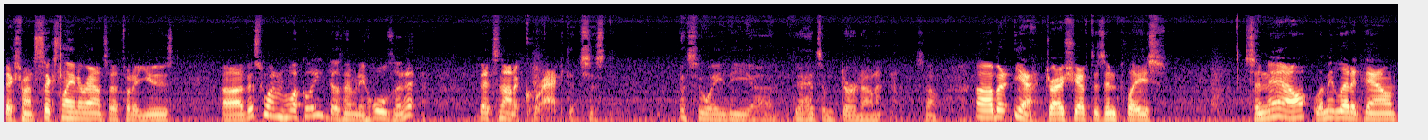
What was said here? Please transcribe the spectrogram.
Dextron 6 laying around, so that's what I used. Uh, this one, luckily, doesn't have any holes in it. That's not a crack. That's just, that's the way the, uh, it had some dirt on it. So, uh, but yeah, drive shaft is in place. So now, let me let it down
